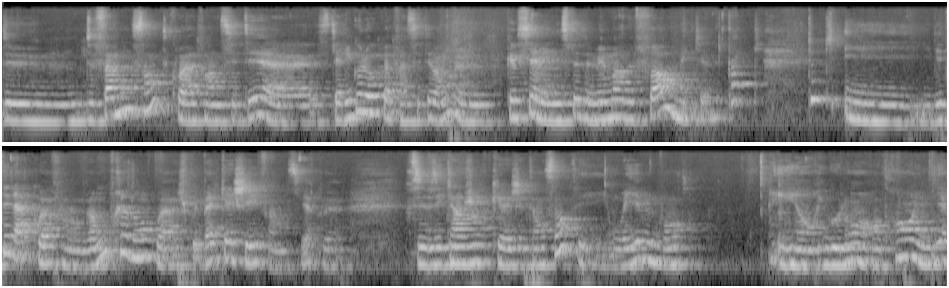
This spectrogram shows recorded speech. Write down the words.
de, de femme enceinte, quoi. Enfin, c'était c'était rigolo, quoi. Enfin, c'était vraiment comme s'il y avait une espèce de mémoire de forme et que tac, il, il était là, quoi. Enfin, vraiment présent, quoi. Je pouvais pas le cacher. Enfin, c'est-à-dire que ça faisait 15 jours que j'étais enceinte et on voyait mon ventre. Et en rigolant, en rentrant, il me dit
